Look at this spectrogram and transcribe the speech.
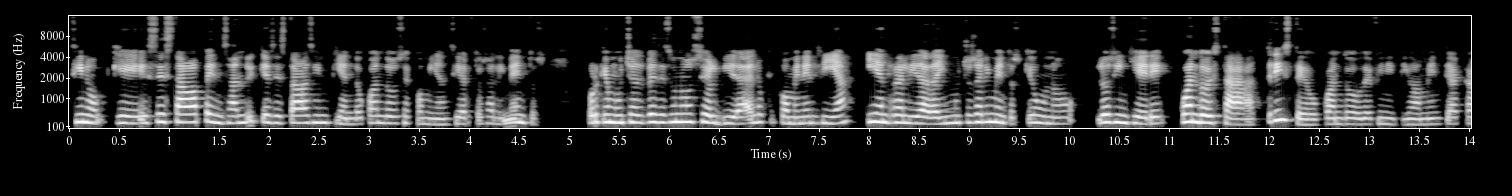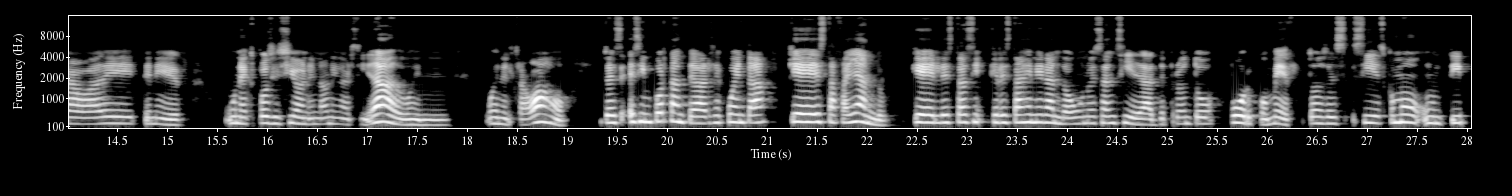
sino qué se estaba pensando y qué se estaba sintiendo cuando se comían ciertos alimentos, porque muchas veces uno se olvida de lo que come en el día y en realidad hay muchos alimentos que uno los ingiere cuando está triste o cuando definitivamente acaba de tener una exposición en la universidad o en, o en el trabajo. Entonces es importante darse cuenta que está fallando, que le, está, que le está generando a uno esa ansiedad de pronto por comer. Entonces, sí es como un tip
